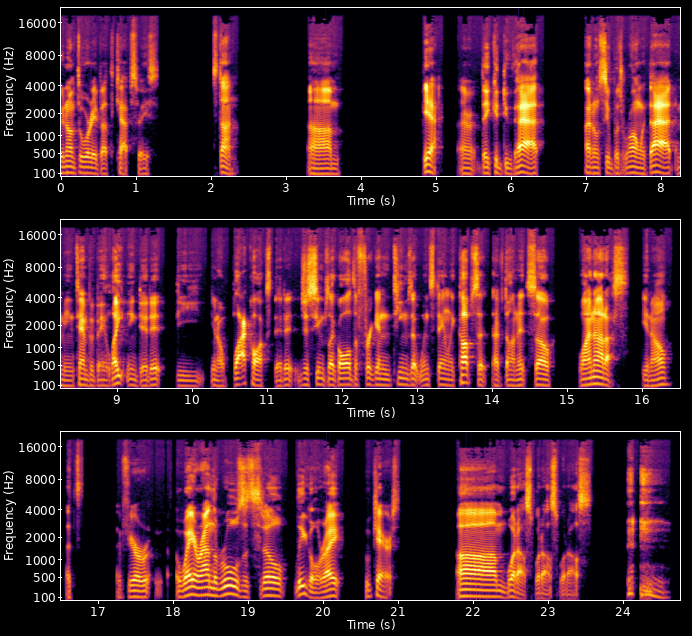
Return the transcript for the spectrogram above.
We don't have to worry about the cap space. It's done. Um, yeah, uh, they could do that. I don't see what's wrong with that. I mean, Tampa Bay Lightning did it. The you know Blackhawks did it. It just seems like all the friggin' teams that win Stanley Cups that have done it. So why not us? You know, that's if you're away around the rules, it's still legal, right? Who cares? Um, what else? What else? What else?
